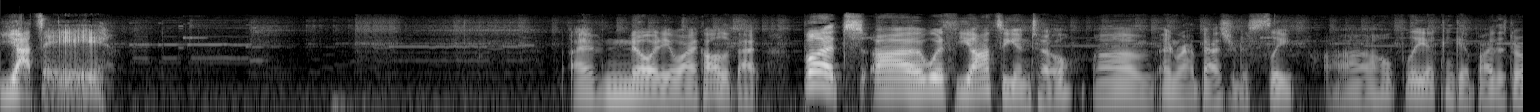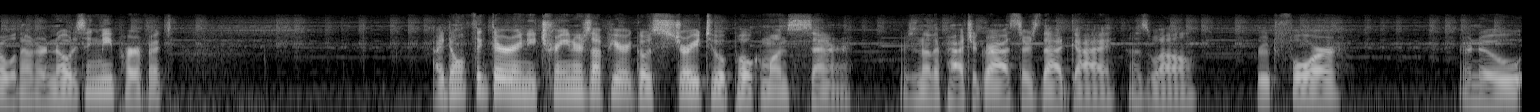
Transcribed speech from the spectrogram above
Yahtzee! I have no idea why I called it that. But, uh, with Yahtzee in tow, um, and Rat Bastard asleep, uh, hopefully I can get by this girl without her noticing me. Perfect. I don't think there are any trainers up here. It goes straight to a Pokemon Center. There's another patch of grass. There's that guy as well. Route 4. There are no...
